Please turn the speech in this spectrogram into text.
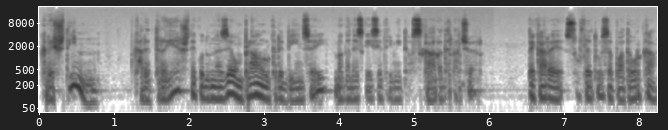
creștin care trăiește cu Dumnezeu în planul credinței, mă gândesc că îi se trimite o scară de la cer, pe care sufletul să poată urca.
